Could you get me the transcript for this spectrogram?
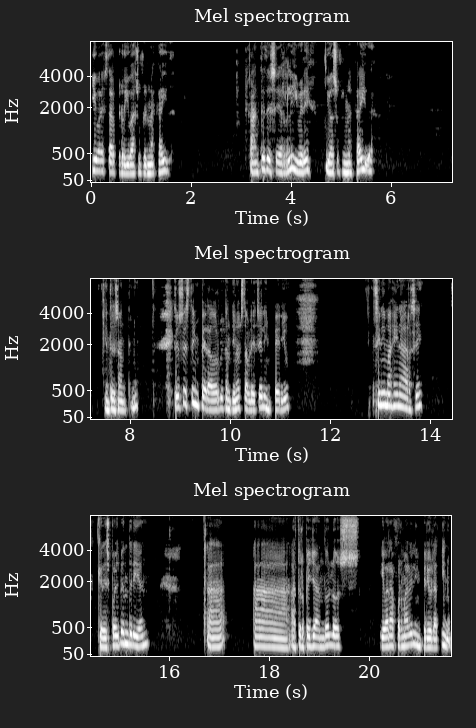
iba a estar, pero iba a sufrir una caída. Antes de ser libre, iba a sufrir una caída. Interesante, ¿no? Entonces este emperador bizantino establece el imperio sin imaginarse que después vendrían a, atropellando los que iban a formar el imperio latino.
